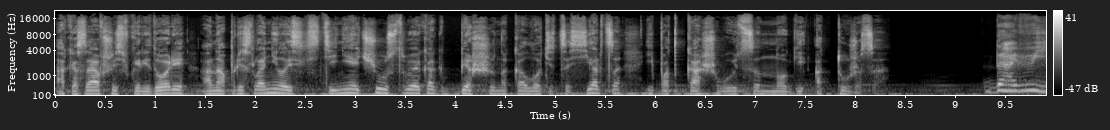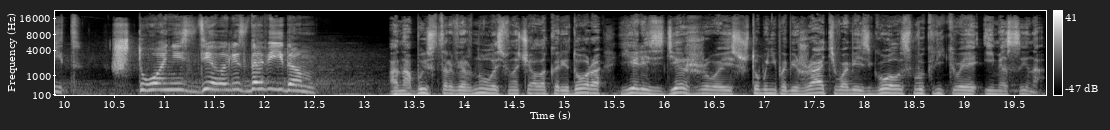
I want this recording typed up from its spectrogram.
Оказавшись в коридоре, она прислонилась к стене, чувствуя, как бешено колотится сердце и подкашиваются ноги от ужаса. «Давид! Что они сделали с Давидом?» Она быстро вернулась в начало коридора, еле сдерживаясь, чтобы не побежать во весь голос, выкрикивая имя сына.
